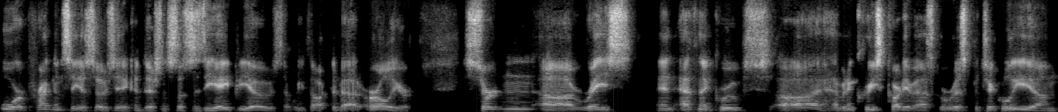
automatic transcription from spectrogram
or pregnancy associated conditions such as the APOs that we talked about earlier. Certain uh, race and ethnic groups uh, have an increased cardiovascular risk, particularly um,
